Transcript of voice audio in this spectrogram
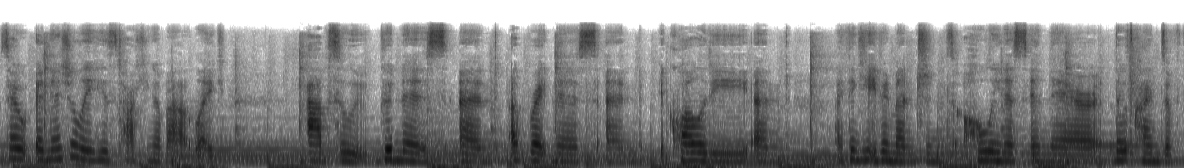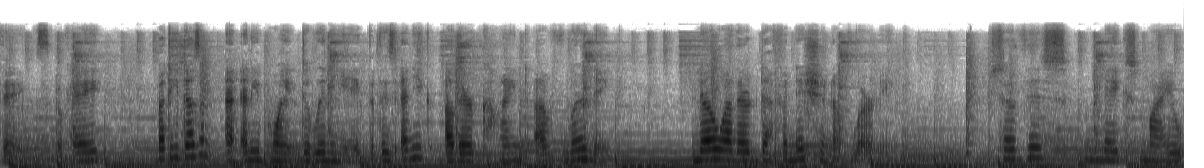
So initially, he's talking about like absolute goodness and uprightness and equality, and I think he even mentions holiness in there, those kinds of things, okay? But he doesn't at any point delineate that there's any other kind of learning no other definition of learning. So this makes my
